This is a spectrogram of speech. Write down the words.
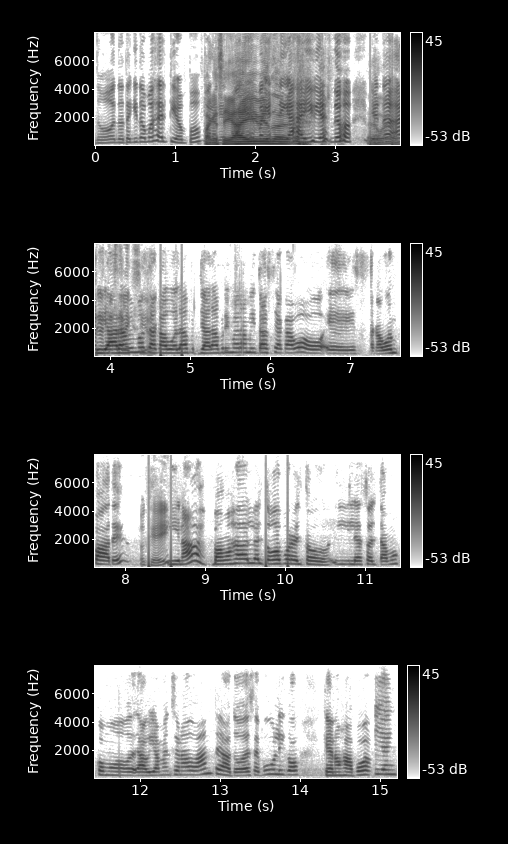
no, no te quito más el tiempo. Para, que, sigas ahí viendo. sigas ahí viendo. sí, ahora mismo se acabó la, ya la primera mitad se acabó, eh, se acabó empate. Okay. Y nada, vamos a darle el todo por el todo. Y le soltamos, como había mencionado antes, a todo ese público que nos apoyen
